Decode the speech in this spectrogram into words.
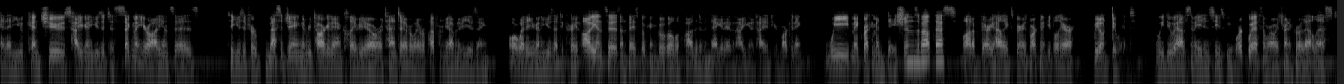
and then you can choose how you're going to use it to segment your audiences, to use it for messaging and retargeting on Klaviyo or Attentive or whatever platform you happen to be using, or whether you're going to use that to create audiences on Facebook and Google, both positive and negative, and how you're going to tie it into your marketing. We make recommendations about this. A lot of very highly experienced marketing people here. We don't do it. We do have some agencies we work with, and we're always trying to grow that list.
